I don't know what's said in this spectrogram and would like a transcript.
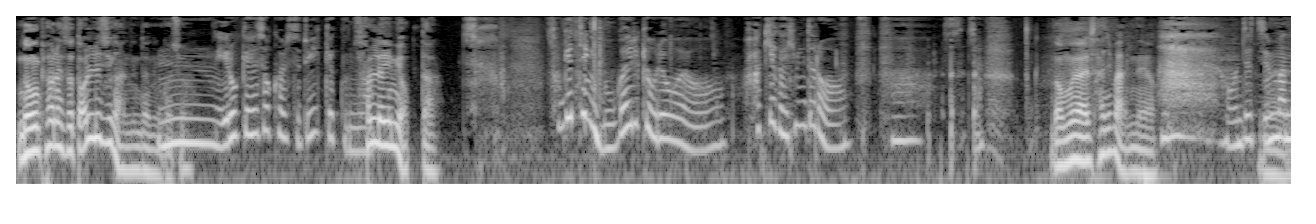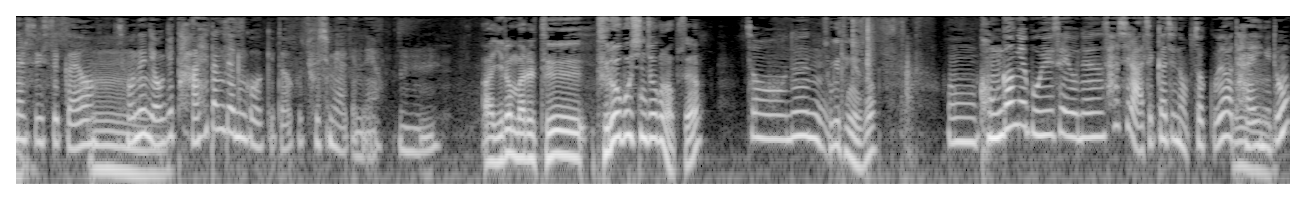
너무 편해서 떨리지가 않는다는 거죠. 음, 이렇게 해석할 수도 있겠군요. 설레임이 없다. 소개팅이 뭐가 이렇게 어려워요. 하기가 힘들어. 아, 진짜. 넘어야 할 산이 많네요. 언제쯤 네. 만날 수 있을까요? 음. 저는 여기 다 해당되는 것 같기도 하고 조심해야겠네요. 음. 아 이런 말을 드, 들어보신 적은 없어요? 저는 소개팅에서? 어, 건강해 보이세요는 사실 아직까지는 없었고요. 음. 다행히도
